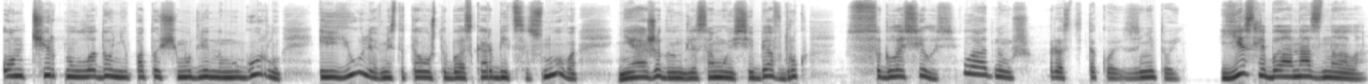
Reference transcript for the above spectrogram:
Он чиркнул ладонью по тощему длинному горлу, и Юля, вместо того, чтобы оскорбиться снова, неожиданно для самой себя вдруг согласилась. Ладно уж, раз ты такой занятой. Если бы она знала.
